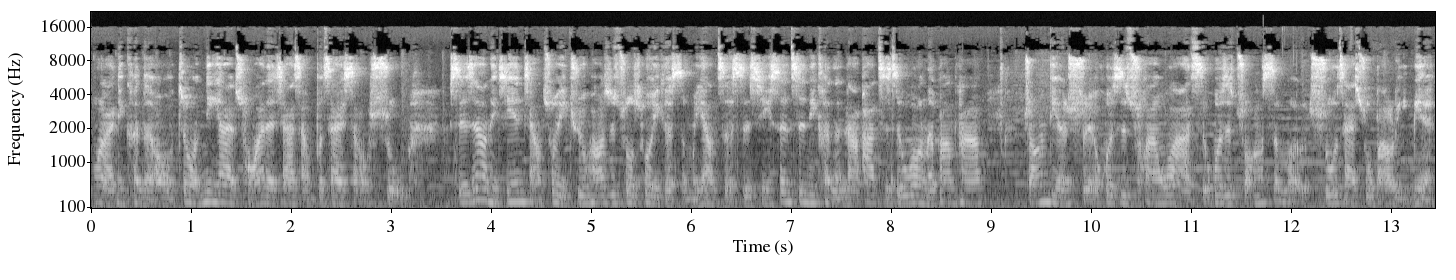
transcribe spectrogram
出来，你可能哦，这种溺爱宠爱的家长不在少数。谁知道你今天讲错一句话，或是做错一个什么样子的事情，甚至你可能哪怕只是忘了帮他装点水，或是穿袜子，或是装什么书在书包里面。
